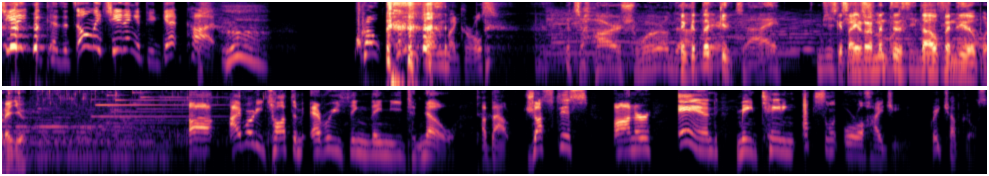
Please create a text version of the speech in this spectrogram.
cheating because it's only cheating if you get caught. Crow, what are you telling my girls? It's a harsh world Me out encanta there, que- Ty. I'm just que Tai teaching them realmente what they está need to ofendido know. por ello. Uh, I've already taught them everything they need to know about justice, honor, and maintaining excellent oral hygiene. Great job, girls.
